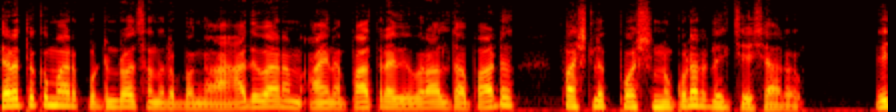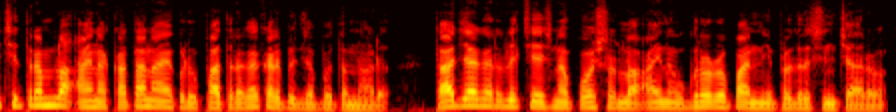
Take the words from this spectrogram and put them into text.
శరత్ కుమార్ పుట్టినరోజు సందర్భంగా ఆదివారం ఆయన పాత్ర వివరాలతో పాటు ఫస్ట్ లుక్ పోస్టర్ను కూడా రిలీజ్ చేశారు. ఈ చిత్రంలో ఆయన కథానాయకుడు పాత్రగా కనిపించబోతున్నాడు. తాజాగా రిలీజ్ చేసిన పోస్టర్లో ఆయన ఉగ్రరూపాన్ని ప్రదర్శించారు.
